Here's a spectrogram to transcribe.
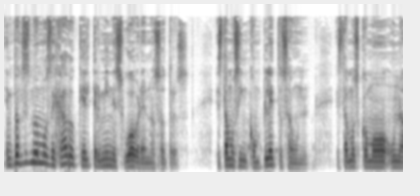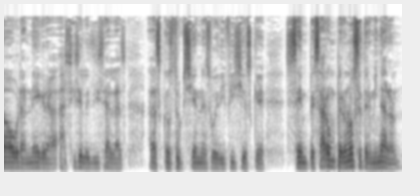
entonces no hemos dejado que él termine su obra en nosotros. Estamos incompletos aún. Estamos como una obra negra, así se les dice a las, a las construcciones o edificios que se empezaron pero no se terminaron.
